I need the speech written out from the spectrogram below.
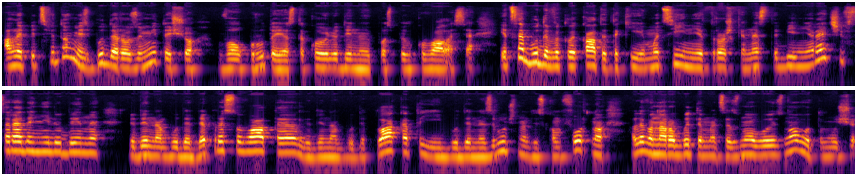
але підсвідомість буде розуміти, що вау, круто, я з такою людиною поспілкувалася. І це буде викликати такі емоційні, трошки нестабільні речі всередині людини. Людина буде депресувати, людина буде плакати, їй буде незручно, дискомфортно, але вона робитиме це знову і знову, тому що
